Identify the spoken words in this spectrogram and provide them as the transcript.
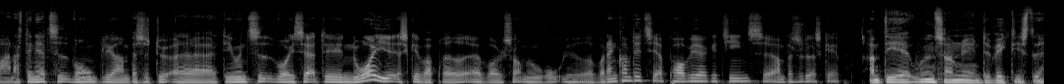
Og Anders, den her tid, hvor hun bliver ambassadør, øh, det er jo en tid, hvor især det nordirske var præget af voldsomme uroligheder. Hvordan kom det til at påvirke Jeans øh, ambassadørskab? Jamen, det er uden sammenligning det vigtigste,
